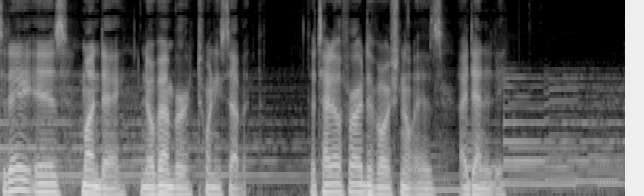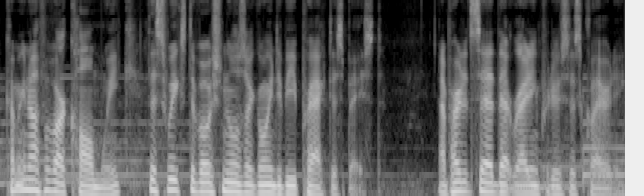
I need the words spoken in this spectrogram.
Today is Monday, November 27th. The title for our devotional is Identity. Coming off of our calm week, this week's devotionals are going to be practice based. I've heard it said that writing produces clarity.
